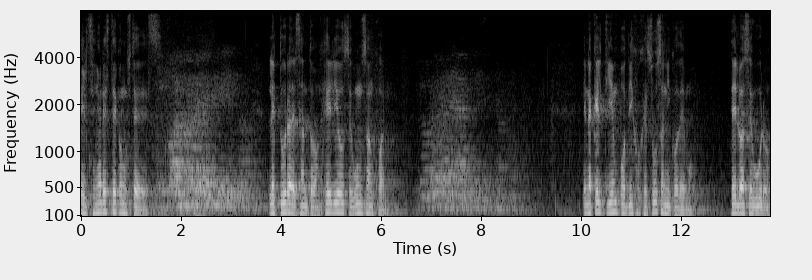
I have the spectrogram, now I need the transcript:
El Señor esté con ustedes. Lectura del Santo Evangelio según San Juan. En aquel tiempo dijo Jesús a Nicodemo, Te lo aseguro,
